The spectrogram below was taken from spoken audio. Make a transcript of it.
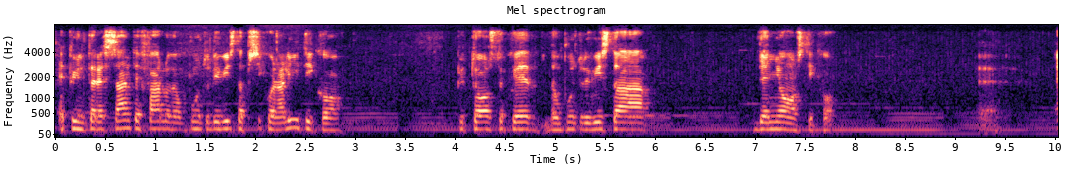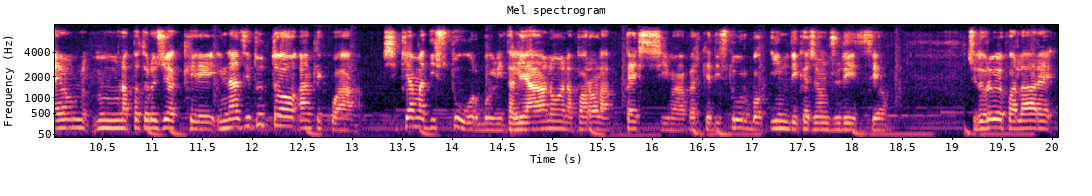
è più interessante farlo da un punto di vista psicoanalitico piuttosto che da un punto di vista diagnostico. Eh, è un, una patologia che innanzitutto anche qua si chiama disturbo in italiano, è una parola pessima perché disturbo indica già un giudizio. Si dovrebbe parlare,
